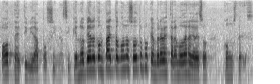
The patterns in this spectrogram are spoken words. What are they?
objetividad posible. Así que no pierdan el contacto con nosotros porque en breve estaremos de regreso con ustedes.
